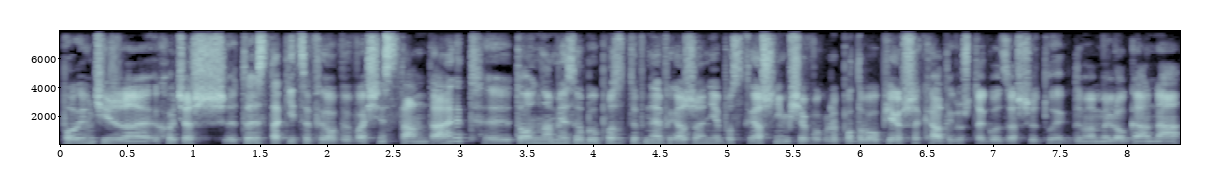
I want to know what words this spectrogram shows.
Powiem Ci, że chociaż to jest taki cyfrowy właśnie standard, to on na mnie zrobił pozytywne wrażenie, bo strasznie mi się w ogóle podobał pierwszy kadr już tego zeszytu, jak gdy mamy Logana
